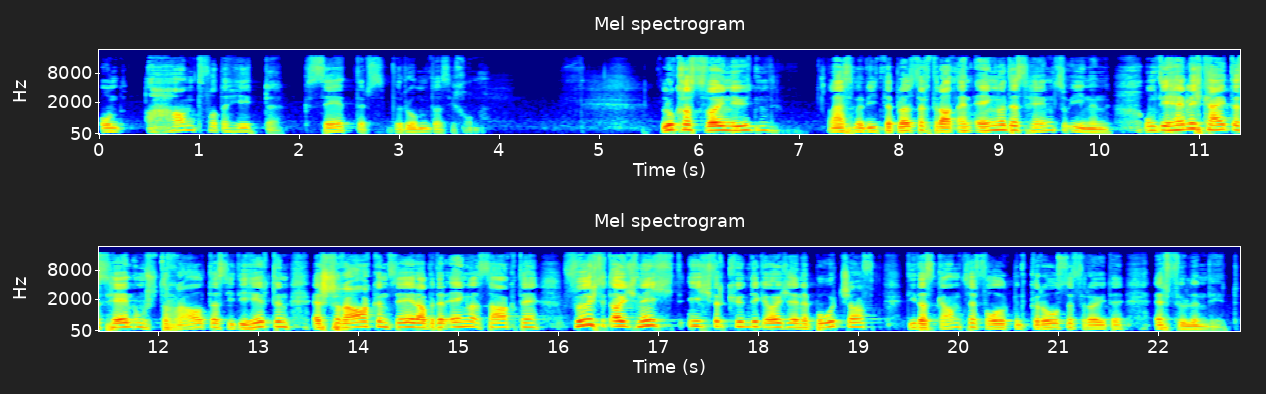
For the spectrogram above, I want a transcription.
Und anhand der Hirten seht ihr warum das ich komme. Lukas 2,9 lesen wir weiter. Plötzlich trat ein Engel des Herrn zu ihnen. Um die Herrlichkeit des Herrn umstrahlte sie. Die Hirten erschraken sehr, aber der Engel sagte, fürchtet euch nicht, ich verkündige euch eine Botschaft, die das ganze Volk mit großer Freude erfüllen wird.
